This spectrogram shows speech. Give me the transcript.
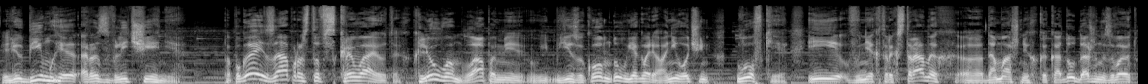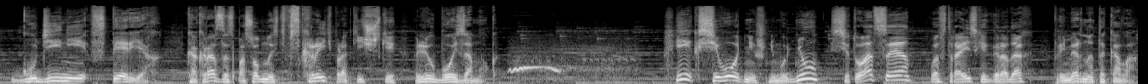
любимое развлечение – Попугаи запросто вскрывают их клювом, лапами, языком. Ну, я говорю, они очень ловкие. И в некоторых странах э, домашних какаду даже называют гудини в перьях. Как раз за способность вскрыть практически любой замок. И к сегодняшнему дню ситуация в австралийских городах примерно такова.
